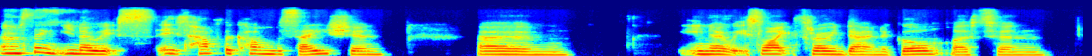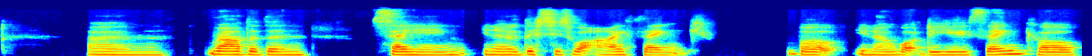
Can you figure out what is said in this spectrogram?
And i think you know it's it's have the conversation um you know it's like throwing down a gauntlet and um rather than saying you know this is what i think but you know what do you think? Or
